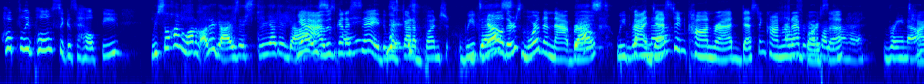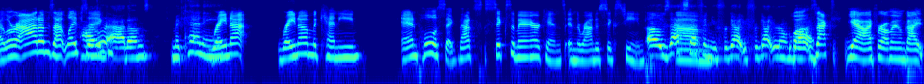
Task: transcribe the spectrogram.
Hopefully, Pulisic is healthy. We still have a lot of other guys. There's three other guys. yeah, I was gonna playing. say that we've got a bunch. We've no, there's more than that, bro. Dest, we've got Reyna. Destin Konrad, Destin Konrad Oh, at Barca, Konrad. Reyna, Tyler Adams at Leipzig, Tyler Adams, McKennie. Reyna, Reyna McKennie, and Pulisic. That's six Americans in the round of 16. Oh, Zach Um, Steffen, you forgot. You forgot your own Well, guy. Zach, yeah, I forgot my own guy,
